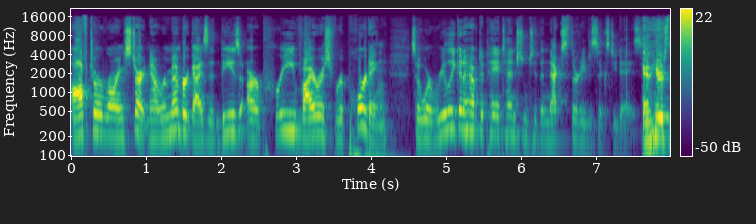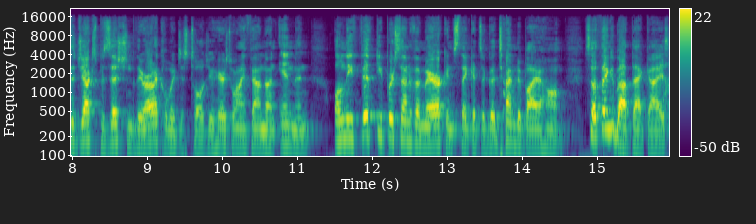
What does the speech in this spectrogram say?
off to a roaring start. Now remember guys that these are pre-virus reporting, so we're really going to have to pay attention to the next 30 to 60 days. And here's the juxtaposition to the article we just told you. Here's one I found on Inman. Only 50% of Americans think it's a good time to buy a home. So think about that, guys.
